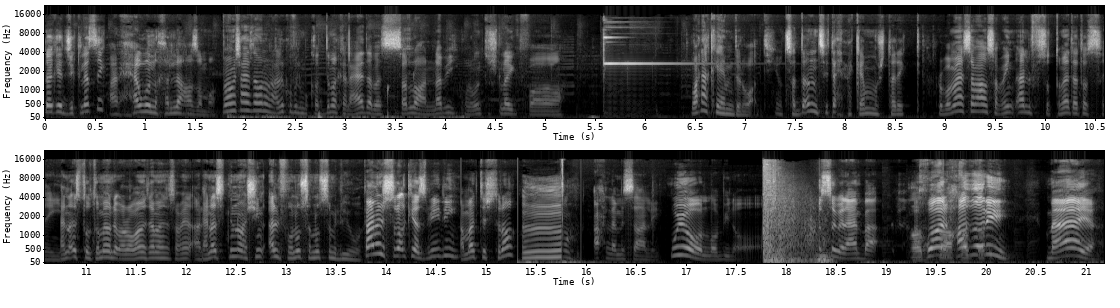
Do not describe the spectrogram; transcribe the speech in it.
باكج كلاسيك هنحاول نخليه عظمة. فمش عايز أقول عليكم في المقدمة كالعادة بس صلوا على النبي. ولو أنتوا لايك ف وإحنا كام دلوقتي؟ تصدقوا نسيت إحنا كام مشترك؟ 477693 أنا ناقص 300 ونبقى 478 أنا ناقص 22000 ونص نص مليون. فاعمل اشتراك يا زميلي. عملت اشتراك؟ أحلى مسا عليك. ويلا بينا. بصوا يا جدعان بقى. أخويا الحضري. معايا.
